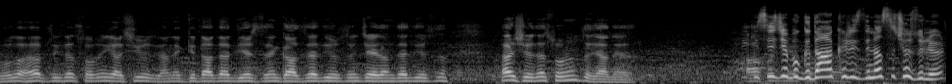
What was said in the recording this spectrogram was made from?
Vallahi hepsinde sorun yaşıyoruz. Yani gıdada diyorsun, gazda diyorsun, ceyranda diyorsun. Her şeyde sorundur yani. Peki sizce bu gıda krizi nasıl çözülür?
